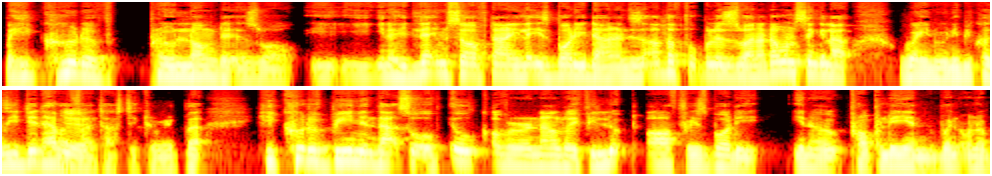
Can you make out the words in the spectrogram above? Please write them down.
but he could have prolonged it as well. He, he, you know, he let himself down, he let his body down, and there's other footballers as well. And I don't want to single out Wayne Rooney because he did have a yeah. fantastic career, but he could have been in that sort of ilk of a Ronaldo if he looked after his body you know, properly and went on a,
